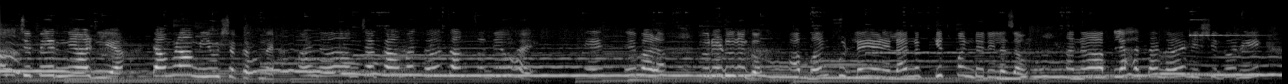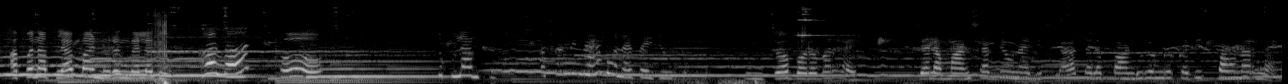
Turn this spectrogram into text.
आमची पेरणी अडली त्यामुळे आम्ही येऊ शकत नाही. आणि आमच्या कामातच आमचा देव आहे. हे हे बाळा तू रडू नको. आपण पुढल्या वेळेला नक्कीच पंढरीला जाऊ. आणि आपल्या हातानं ही शिदोरी आपण आपल्या पांडुरंगाला देऊ. हो चुकलं आमचं. असं मी नाही बोलायला पाहिजे तुमचं बरोबर आहे. ज्याला माणसात देव नाही दिसला त्याला पांडुरंग कधीच पावणार नाही.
